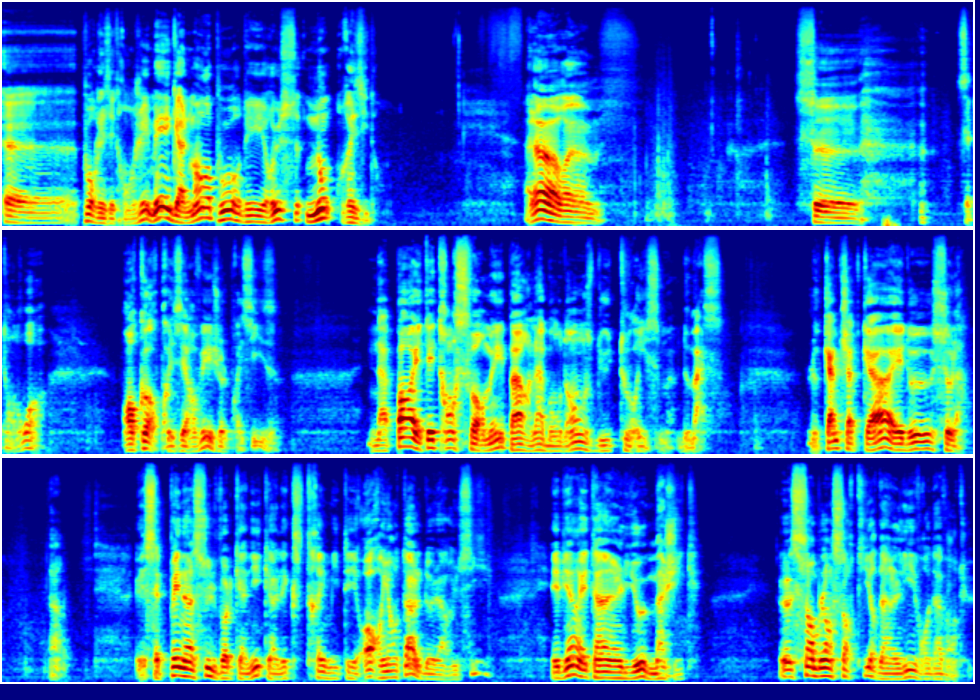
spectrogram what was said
euh, pour les étrangers, mais également pour des Russes non résidents. Alors, euh, ce, cet endroit, encore préservé, je le précise, n'a pas été transformé par l'abondance du tourisme de masse. Le Kamtchatka est de cela. Et cette péninsule volcanique à l'extrémité orientale de la Russie, eh bien, est un lieu magique, euh, semblant sortir d'un livre d'aventure.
